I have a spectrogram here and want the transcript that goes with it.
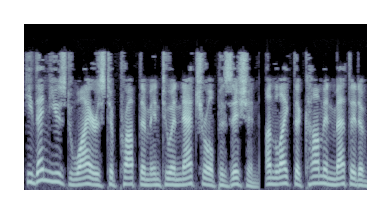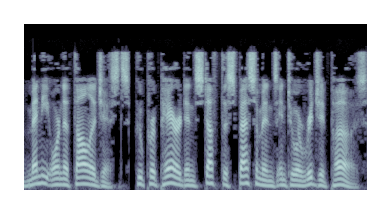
He then used wires to prop them into a natural position, unlike the common method of many ornithologists, who prepared and stuffed the specimens into a rigid pose.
